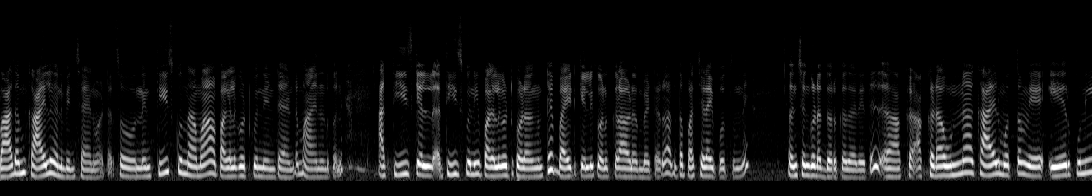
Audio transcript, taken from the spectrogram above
బాదం కాయలు కనిపించాయి అనమాట సో నేను తీసుకుందామా పగలగొట్టుకుని తింటే అంటే మా ఆయన అనుకొని అది తీసుకెళ్ళ తీసుకుని పగలగొట్టుకోవడం అంటే బయటికి వెళ్ళి కొనుక్కు రావడం బెటర్ అంత పచ్చడి అయిపోతుంది కొంచెం కూడా దొరకదు అయితే అక్కడ అక్కడ ఉన్న కాయలు మొత్తం ఏ- ఏరుకుని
